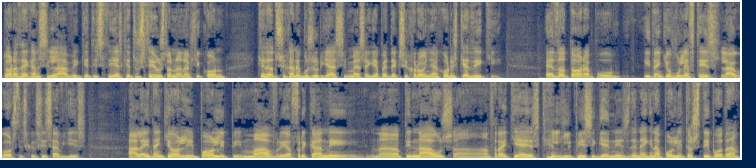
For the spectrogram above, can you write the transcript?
Τώρα θα είχαν συλλάβει και τις θείες και τους θείους των αναρχικών και θα τους είχαν μπουζουριάσει μέσα για 5-6 χρόνια χωρίς και δίκη. Εδώ τώρα που ήταν και ο βουλευτής λαγός της Χρυσής Αυγής, αλλά ήταν και όλοι οι υπόλοιποι, μαύροι, Αφρικανοί, να, από την Άουσα, Ανθρακίε και λοιποί συγγενείς, δεν έγινε απολύτως τίποτα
